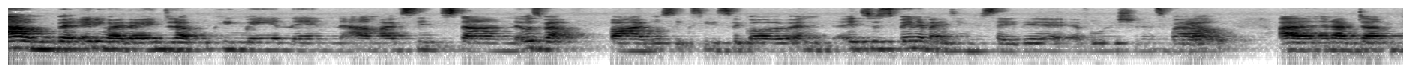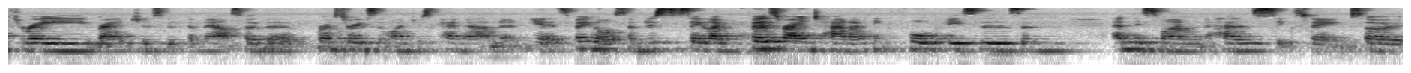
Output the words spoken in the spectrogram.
Um, but anyway, they ended up booking me, and then um, I've since done. It was about five or six years ago, and it's just been amazing to see their evolution as well. Yeah. Uh, and I've done three ranges with them now. So the most recent one just came out, and it, yeah, it's been awesome just to see. Like the first range had I think four pieces, and and this one has sixteen. So yeah,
